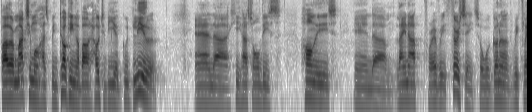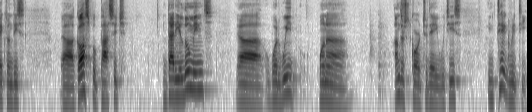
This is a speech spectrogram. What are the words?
Father Maximo has been talking about how to be a good leader, and uh, he has all these homilies and um, line up for every Thursday. So we're going to reflect on this uh, gospel passage that illumines uh, what we want to underscore today, which is integrity.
